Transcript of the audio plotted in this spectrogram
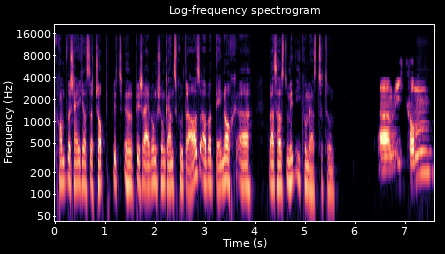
Kommt wahrscheinlich aus der Jobbeschreibung schon ganz gut raus, aber dennoch, äh, was hast du mit E-Commerce zu tun? Ähm, ich komme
